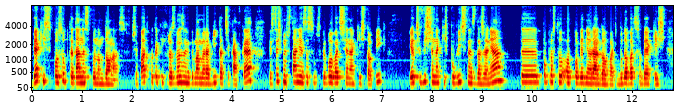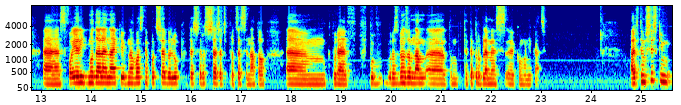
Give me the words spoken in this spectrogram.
w jakiś sposób te dane spłyną do nas. W przypadku takich rozwiązań, gdy mamy Rabita czy Kawkę, jesteśmy w stanie zasubskrybować się na jakiś topik i oczywiście na jakieś publiczne zdarzenia, po prostu odpowiednio reagować, budować sobie jakieś e, swoje modele na, jakie, na własne potrzeby lub też rozszerzać procesy na to, które rozwiążą nam e, te, te problemy z e, komunikacją. Ale w tym wszystkim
